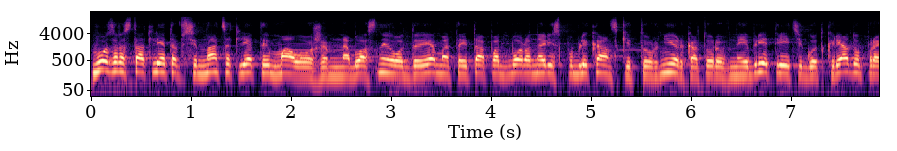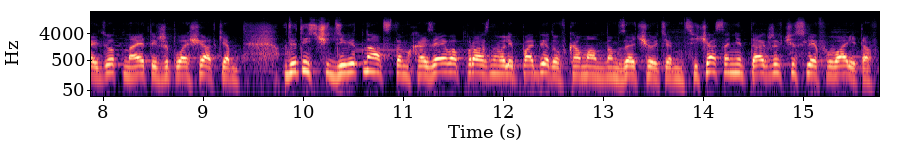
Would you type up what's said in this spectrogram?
Возраст атлетов 17 лет и моложе. Областные ОДМ – это этап отбора на республиканский турнир, который в ноябре третий год к ряду пройдет на этой же площадке. В 2019-м хозяева праздновали победу в командном зачете. Сейчас они также в числе фаворитов.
